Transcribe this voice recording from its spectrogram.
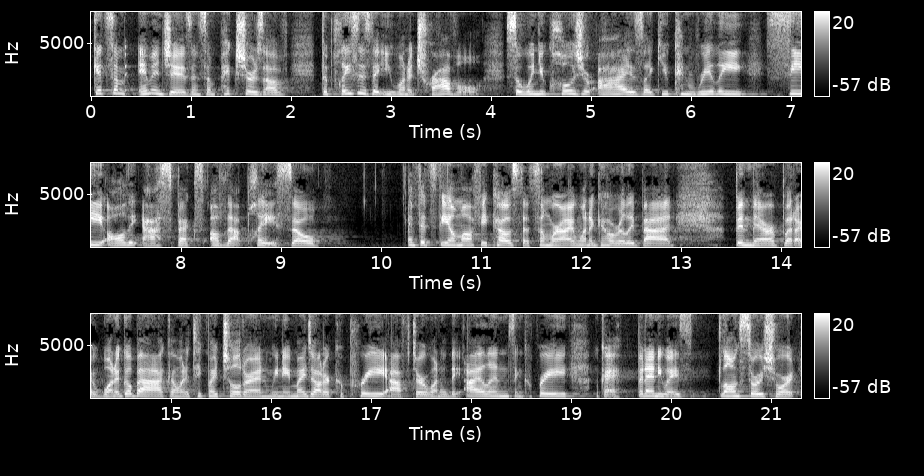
get some images and some pictures of the places that you want to travel. So when you close your eyes, like you can really see all the aspects of that place. So if it's the Amalfi Coast, that's somewhere I want to go really bad. Been there, but I want to go back. I want to take my children. We named my daughter Capri after one of the islands in Capri. Okay. But anyways, long story short,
